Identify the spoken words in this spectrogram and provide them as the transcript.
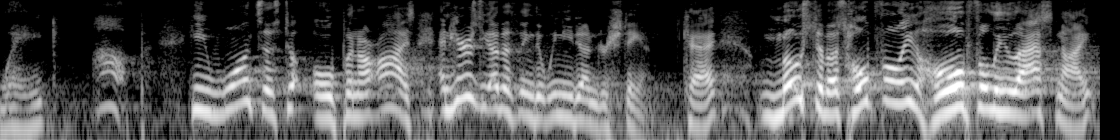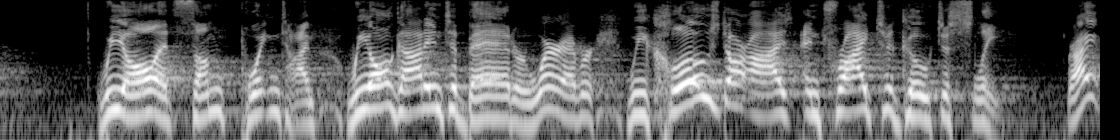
wake up. He wants us to open our eyes. And here's the other thing that we need to understand, okay? Most of us, hopefully, hopefully last night, we all, at some point in time, we all got into bed or wherever, we closed our eyes and tried to go to sleep, right?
